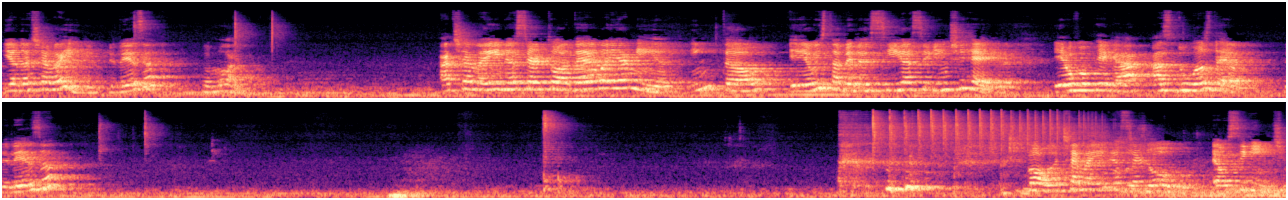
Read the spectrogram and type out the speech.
e a da tia Naine, beleza? Vamos lá. A tia Naine acertou a dela e a minha. Eu estabeleci a seguinte regra. Eu vou pegar as duas dela, beleza? Bom, a Naine do jogo é o seguinte.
